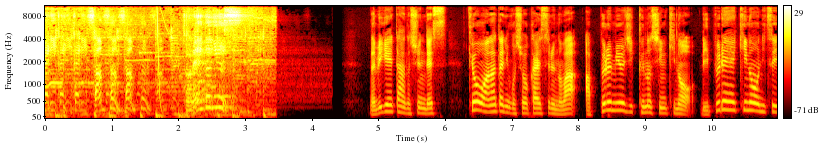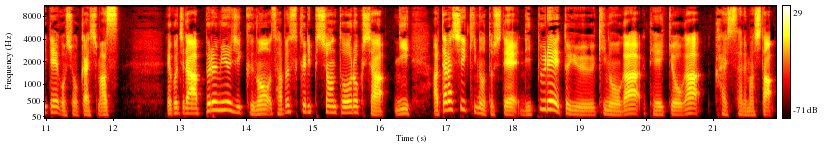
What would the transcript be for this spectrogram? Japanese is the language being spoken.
カリカリカリ3分3分トレンドニュースナビゲーターのしゅんです。今日あなたにご紹介するのは Apple Music の新機能、リプレイ機能についてご紹介します。こちら Apple Music のサブスクリプション登録者に新しい機能としてリプレイという機能が提供が開始されました。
